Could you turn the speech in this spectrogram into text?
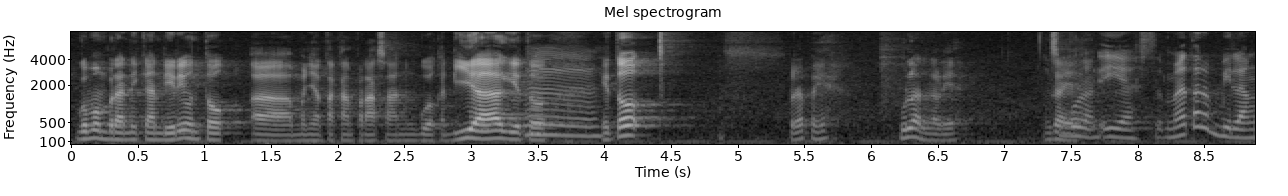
gue memberanikan diri untuk eh, menyatakan perasaan gua ke dia gitu itu berapa ya bulan kali ya enggak ya Iya, sebenarnya tuh bilang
